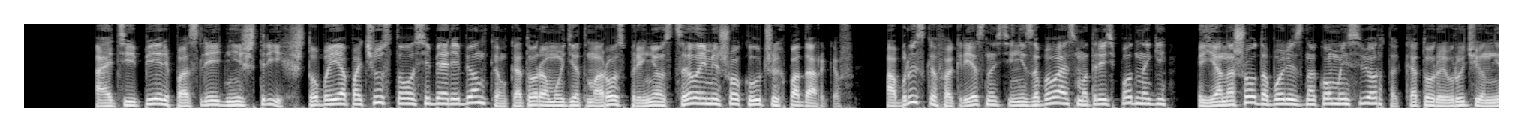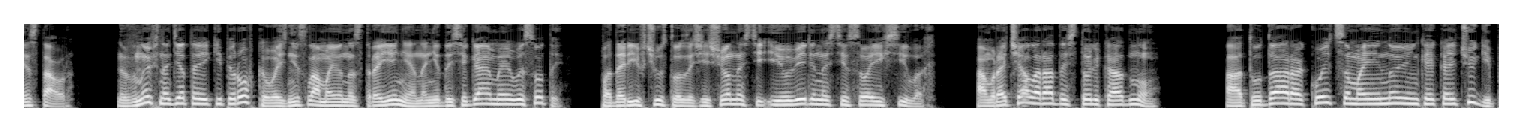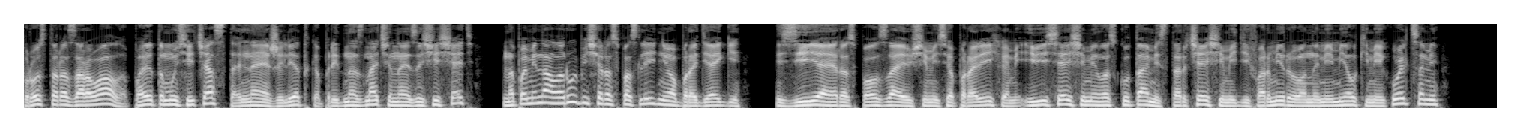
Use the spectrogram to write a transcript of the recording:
А теперь последний штрих, чтобы я почувствовал себя ребенком, которому Дед Мороз принес целый мешок лучших подарков. Обрыскав окрестности, не забывая смотреть под ноги, я нашел до боли знакомый сверток, который вручил мне Стаур. Вновь надетая экипировка вознесла мое настроение на недосягаемые высоты, подарив чувство защищенности и уверенности в своих силах. Омрачала радость только одно от удара кольца моей новенькой кольчуги просто разорвало, поэтому сейчас стальная жилетка, предназначенная защищать, напоминала рубище распоследнего бродяги, зияя расползающимися прорехами и висящими лоскутами с торчащими деформированными мелкими кольцами.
